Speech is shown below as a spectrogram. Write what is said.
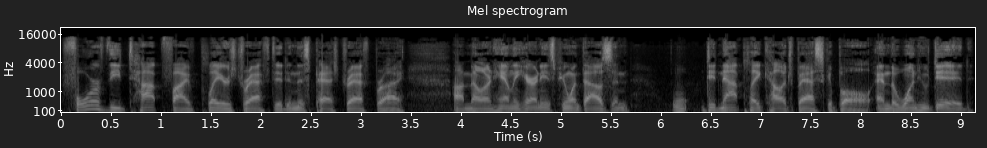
Four of the top five players drafted in this past draft, Bry uh, Meller and Hanley here on ESPN 1000, w- did not play college basketball, and the one who did,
